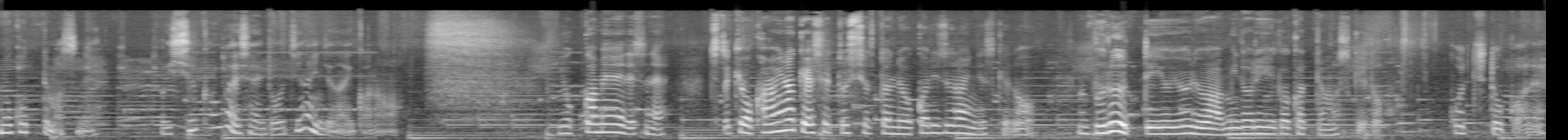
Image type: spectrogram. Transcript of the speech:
残ってますね。これ1週間ぐらいしないと落ちないんじゃないかな。4日目ですね。ちょっと今日髪の毛セットしちゃったんで分かりづらいんですけどブルーっていうよりは緑がかってますけど。こっちとかね。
